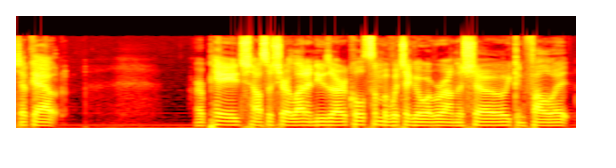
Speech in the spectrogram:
Check out our page. I also share a lot of news articles, some of which I go over on the show. You can follow it.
